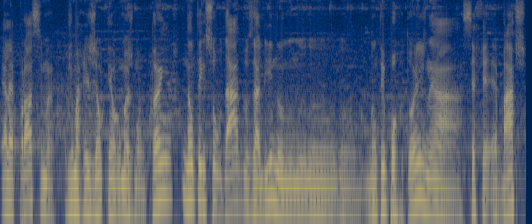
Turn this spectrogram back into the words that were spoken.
Ela é próxima de uma região que tem algumas montanhas. Não tem soldados ali, no, no, no, não tem portões, né? A cerca é baixa.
